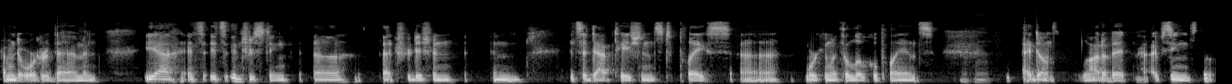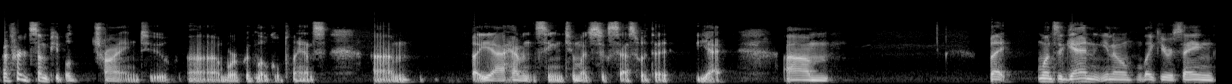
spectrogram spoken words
having to order them. And yeah, it's it's interesting uh, that tradition and its adaptations to place. Uh, working with the local plants. I don't see a lot of it. I've seen, I've heard some people trying to uh, work with local plants, um, but yeah, I haven't seen too much success with it yet. Um, but once again, you know, like you were saying,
